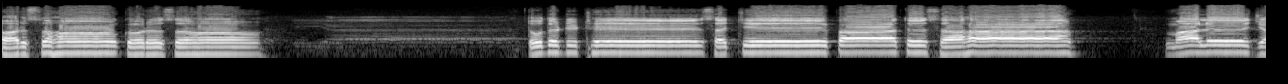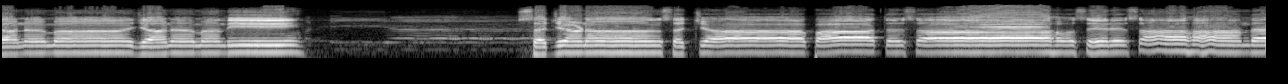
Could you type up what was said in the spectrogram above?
ਅਰਸਹਾਂ ਕੁਰਸਹਾਂ। ਤੁਧ ਡਿਠੇ ਸੱਚੇ ਪਾਤ ਸਹਾ ਮਲ ਜਨਮ ਜਨਮ ਦੀ। ਸਜਣ ਸਚਾ ਪਾਤ ਸਾਹ ਸਿਰ ਸਾਹਾਂਦਾ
